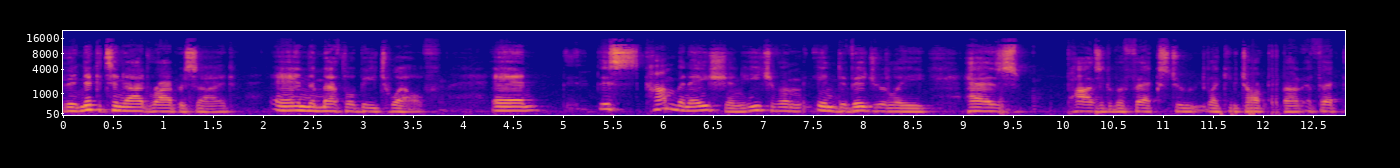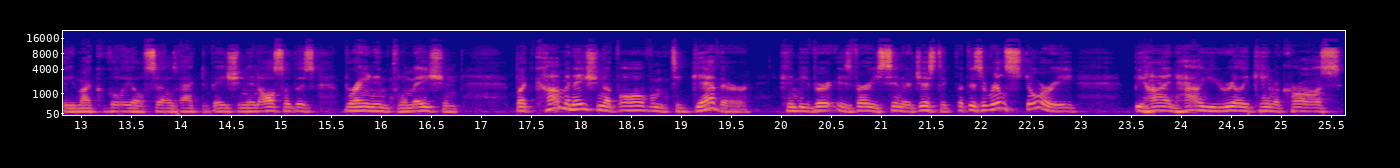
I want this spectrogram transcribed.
the nicotinamide riboside and the methyl B12, and this combination, each of them individually, has positive effects to, like you talked about, affect the microglial cells activation and also this brain inflammation. But combination of all of them together can be very is very synergistic. But there's a real story behind how you really came across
